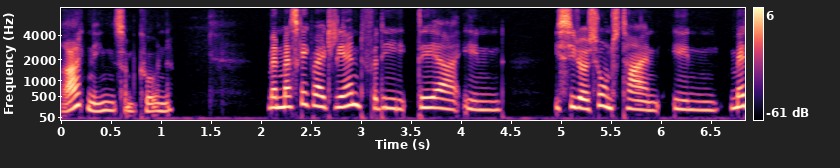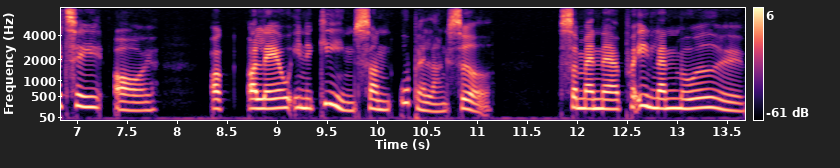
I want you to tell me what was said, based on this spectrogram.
retningen som kunde. Men man skal ikke være klient, fordi det er en i situationstegn en med til at at lave energien sådan ubalanceret, så man er på en eller anden måde, øh,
